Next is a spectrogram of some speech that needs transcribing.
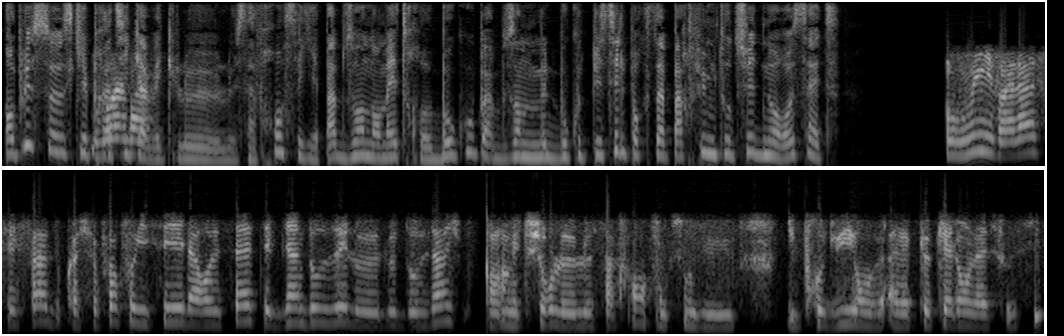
En plus, euh, ce qui est pratique avec le, le safran, c'est qu'il n'y a pas besoin d'en mettre beaucoup, pas besoin de mettre beaucoup de pistil pour que ça parfume tout de suite nos recettes. Oui, voilà, c'est ça. Donc à chaque fois, il faut essayer la recette et bien doser le, dosage, parce qu'on met toujours le, safran en fonction du, produit avec lequel on l'associe.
